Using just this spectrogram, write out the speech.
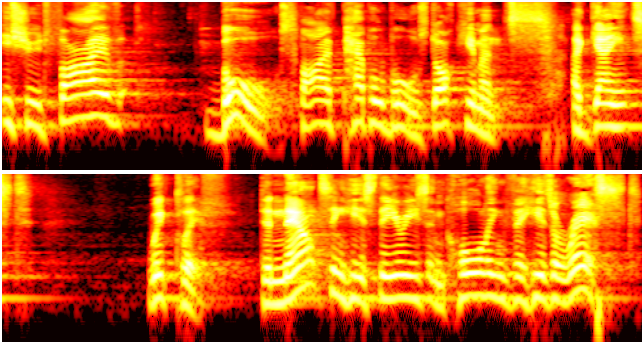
issued five bulls, five papal bulls, documents against Wycliffe, denouncing his theories and calling for his arrest.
